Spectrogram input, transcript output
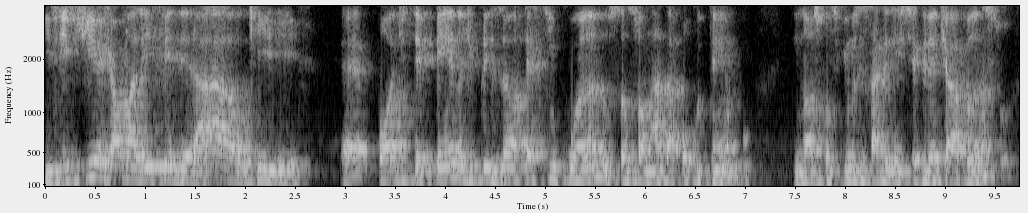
existia já uma lei federal que é, pode ter pena de prisão até cinco anos, sancionada há pouco tempo, e nós conseguimos esse grande avanço,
